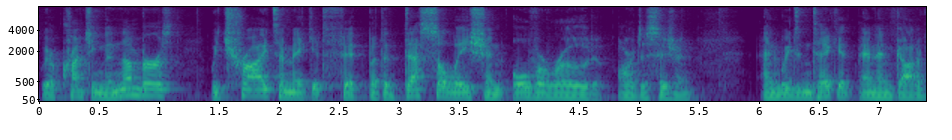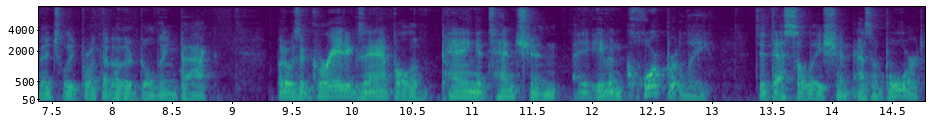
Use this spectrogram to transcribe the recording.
we were crunching the numbers, we tried to make it fit, but the desolation overrode our decision and we didn't take it. And then God eventually brought that other building back. But it was a great example of paying attention, even corporately, to desolation as a board.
